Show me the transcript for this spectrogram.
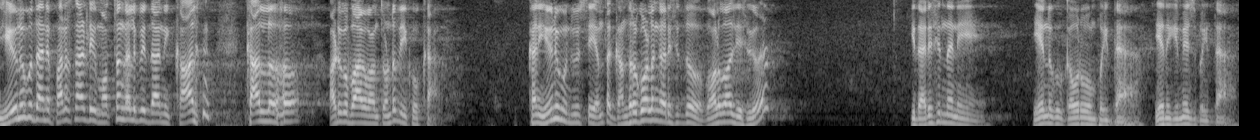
ఏనుగు దాని పర్సనాలిటీ మొత్తం కలిపి దాని కాలు కాల్లో అడుగు భాగం అంత ఉండదు ఈ కుక్క. కానీ ఏనుగును చూస్తే ఎంత గందరగోళంగా అరిసిద్దో గోలగోలు చేసింది కదా. ఇది అరిసిందని ఏనుగు గౌరవం పోయిద్దా? ఏనుగు ఇమేజ్ పోయిద్దా?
